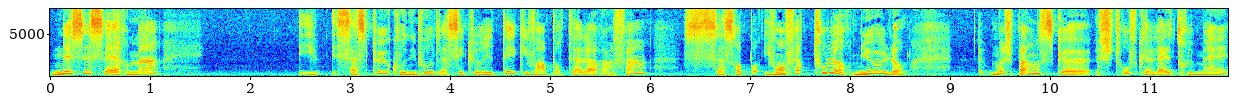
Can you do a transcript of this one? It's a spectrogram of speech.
nécessairement, ça se peut qu'au niveau de la sécurité qu'ils vont apporter à leur enfant, ça sera pas... Ils vont faire tout leur mieux, là. Moi, je pense que... Je trouve que l'être humain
